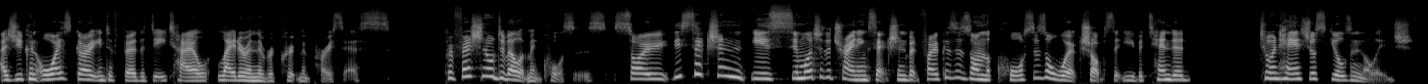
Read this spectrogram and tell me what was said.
as you can always go into further detail later in the recruitment process. Professional development courses. So, this section is similar to the training section, but focuses on the courses or workshops that you've attended to enhance your skills and knowledge.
